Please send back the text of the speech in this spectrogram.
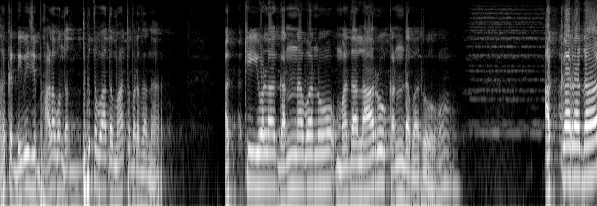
ಅದಕ್ಕೆ ಡಿ ವಿ ಜಿ ಭಾಳ ಒಂದು ಅದ್ಭುತವಾದ ಮಾತು ಬರದಾನ. ಅಕ್ಕಿಯೊಳಗನ್ನವನು ಮೊದಲಾರು ಕಂಡವರು. ಅಕ್ಕರದ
